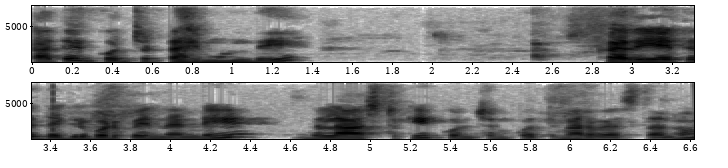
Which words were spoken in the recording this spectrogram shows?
అయితే కొంచెం టైం ఉంది. కర్రీ అయితే దగ్గర పడిపోయిందండి. లాస్ట్కి కొంచెం కొత్తిమీర వేస్తాను.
